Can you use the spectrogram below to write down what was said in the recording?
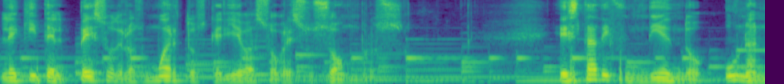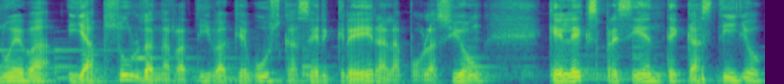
le quite el peso de los muertos que lleva sobre sus hombros. Está difundiendo una nueva y absurda narrativa que busca hacer creer a la población que el expresidente Castillo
